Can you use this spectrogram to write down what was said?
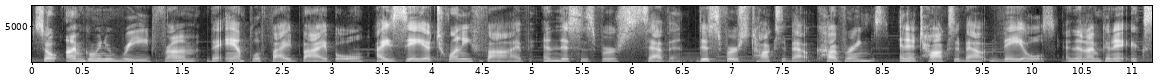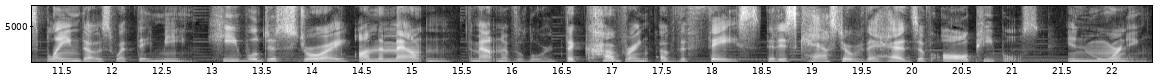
So I'm going to read from the Amplified Bible, Isaiah 25, and this is verse 7. This verse talks about coverings and it talks about veils, and then I'm going to explain those what they mean. He will destroy on the mountain, the mountain of the Lord, the covering of the face that is cast over the heads of all peoples in mourning,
